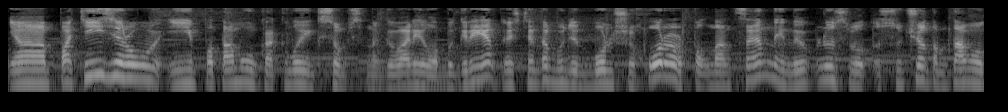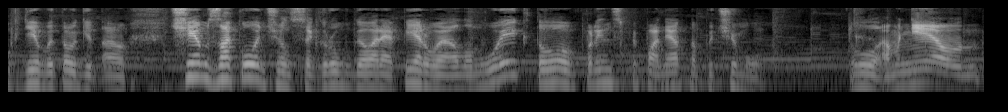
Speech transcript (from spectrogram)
по тизеру и по тому, как Лейк, собственно, говорил об игре, то есть это будет больше хоррор полноценный, ну и плюс вот с учетом того, где в итоге там, чем закончился, грубо говоря, первый Alan Wake, то, в принципе, понятно почему. Вот. А мне он,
